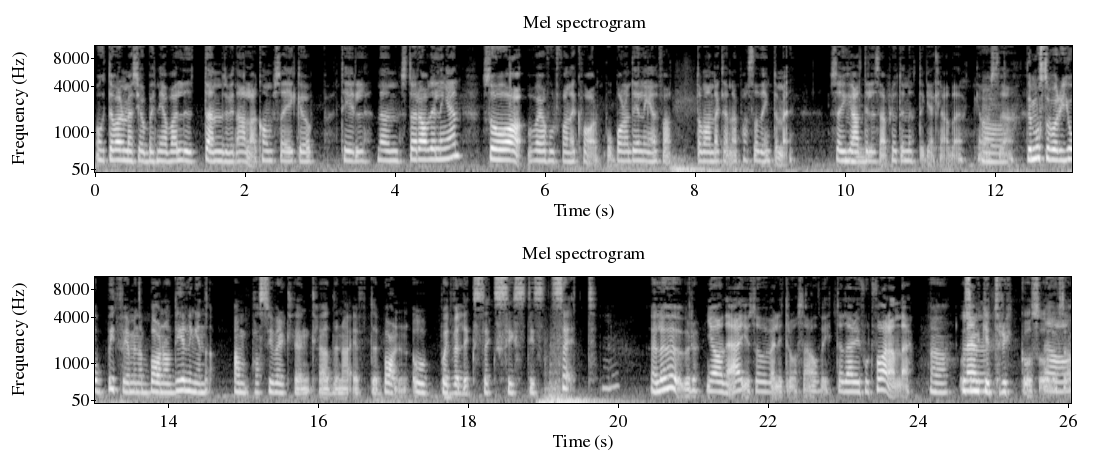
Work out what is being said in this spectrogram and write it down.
Och det var det mest jobbigt när jag var liten. Du vet alla kompisar gick upp till den större avdelningen. Så var jag fortfarande kvar på barnavdelningen för att de andra kläderna passade inte mig. Så jag gick alltid lite så här pluttinuttiga kläder kan man Ja. säga. Det måste vara jobbigt för jag menar barnavdelningen anpassar ju verkligen kläderna efter barnen och på ett väldigt sexistiskt sätt. Mm. Eller hur? Ja det är ju så väldigt rosa och vitt. Det där är ju fortfarande. Ja. Och Men- så mycket tryck och så Ja. liksom.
